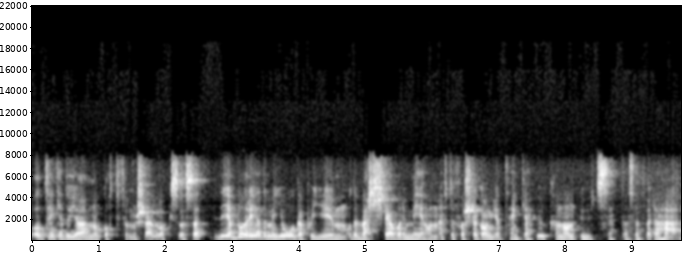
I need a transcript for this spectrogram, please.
och jag, då gör jag något gott för mig själv också. Så att jag började med yoga på gym och det värsta jag varit med om efter första gången tänkte jag, hur kan någon utsätta sig för det här?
